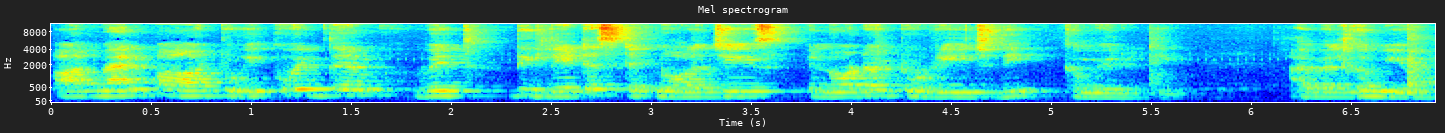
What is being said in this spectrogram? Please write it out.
our manpower to equip them with the latest technologies in order to reach the community. I welcome you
